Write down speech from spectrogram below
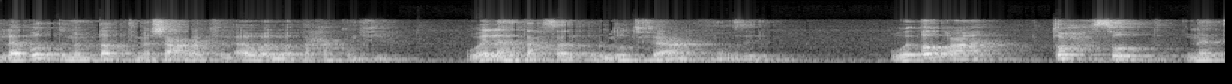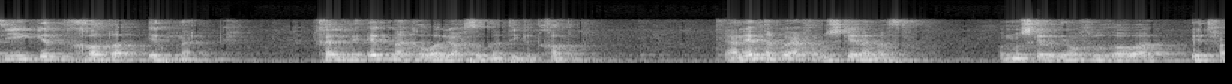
لابد من ضبط مشاعرك في الأول والتحكم فيها وإلا هتحصل ردود فعل مؤذية. وأوعى تحصد نتيجة خطأ ابنك. خلي ابنك هو اللي يحصد نتيجة خطأ. يعني ابنك وقع في مشكلة مثلا والمشكلة دي المفروض هو يدفع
